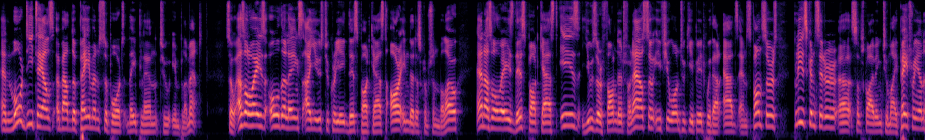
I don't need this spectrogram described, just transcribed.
and more details about the payment support they plan to implement. So, as always, all the links I used to create this podcast are in the description below. And as always, this podcast is user funded for now, so if you want to keep it without ads and sponsors, please consider uh, subscribing to my Patreon,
